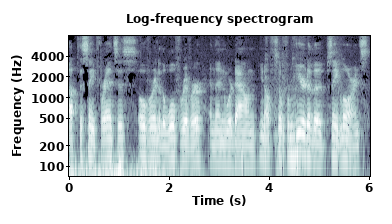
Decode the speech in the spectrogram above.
up the St. Francis, over into the Wolf River, and then we're down, you know, so from here to the St. Lawrence,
